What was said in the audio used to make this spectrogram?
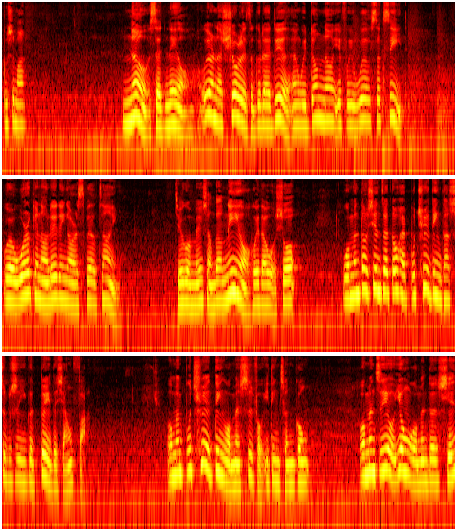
不是吗？No, said Neil. We are not sure it's a good idea, and we don't know if we will succeed. We're working on it in our spare time. 结果没想到，Neil 回答我说：“我们到现在都还不确定它是不是一个对的想法。我们不确定我们是否一定成功。”我们只有用我们的闲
